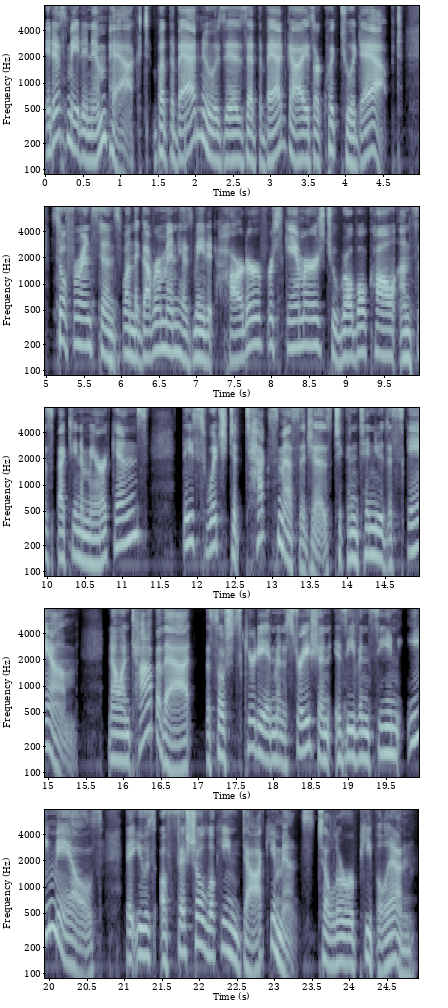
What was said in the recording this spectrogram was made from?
it has made an impact, but the bad news is that the bad guys are quick to adapt. So, for instance, when the government has made it harder for scammers to robocall unsuspecting Americans, they switch to text messages to continue the scam. Now, on top of that, the Social Security Administration is even seeing emails that use official looking documents to lure people in.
